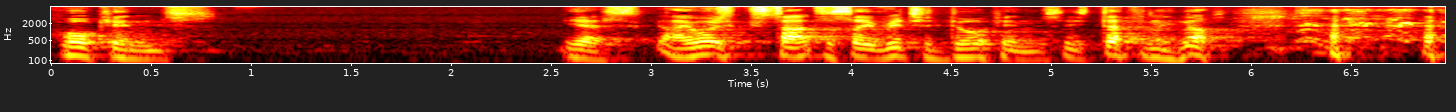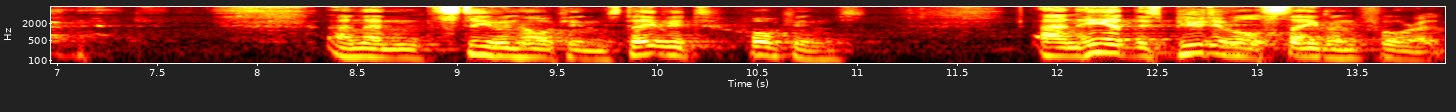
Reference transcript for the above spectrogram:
Hawkins, Yes, I always start to say Richard Dawkins. He's definitely not. and then Stephen Hawkins, David Hawkins. And he had this beautiful statement for it.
